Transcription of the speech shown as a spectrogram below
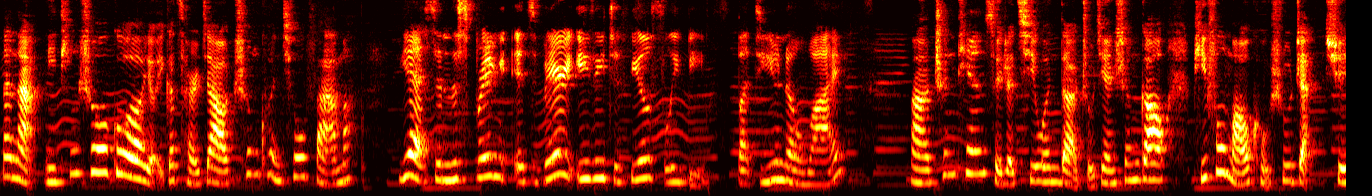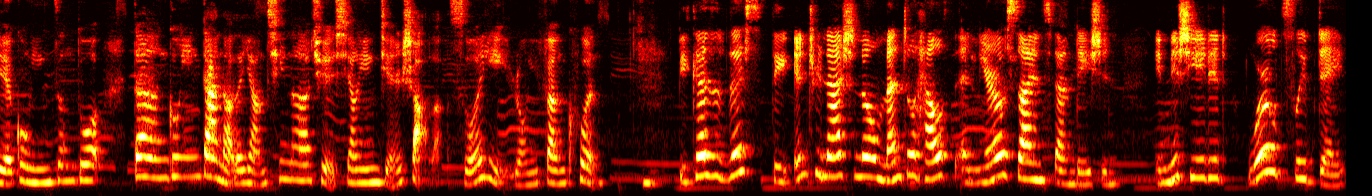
娜娜，你听说过有一个词儿叫“春困秋乏”吗？ Yes, in the spring it's very easy to feel sleepy. But do you know why? 啊，春天随着气温的逐渐升高，皮肤毛孔舒展，血液供应增多，但供应大脑的氧气呢却相应减少了，所以容易犯困。 Because of this, the International Mental Health and Neuroscience Foundation initiated World Sleep Day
